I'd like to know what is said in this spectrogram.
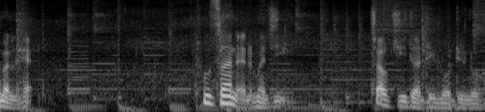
မလဲထူးဆန်းတယ်ဒီမကြီးကြောက်ကြီးတယ်ဒီလိုဒီလို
